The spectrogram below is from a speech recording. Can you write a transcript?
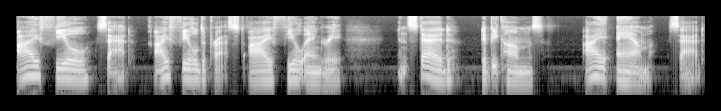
I feel sad, I feel depressed, I feel angry, instead it becomes, I am sad,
